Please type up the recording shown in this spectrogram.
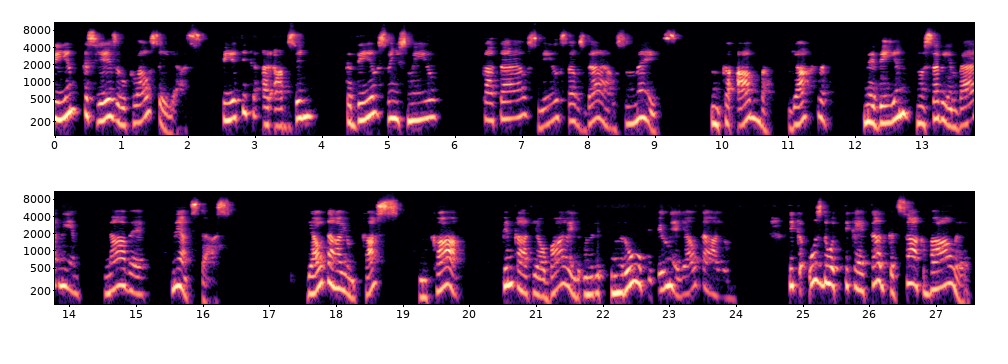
Tiem, kas Jēzu klausījās, Pietika ar apziņu, ka Dievs viņus mīl, kā tēvs mīl savus dēlus un meitas, un ka abba Jahve nevienu no saviem bērniem nāvē neatstās. Jautājumi, kas un kā, pirmkārt jau baiļu un, un rūpju pilnie jautājumi, tika uzdot tikai tad, kad sāka bālēt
